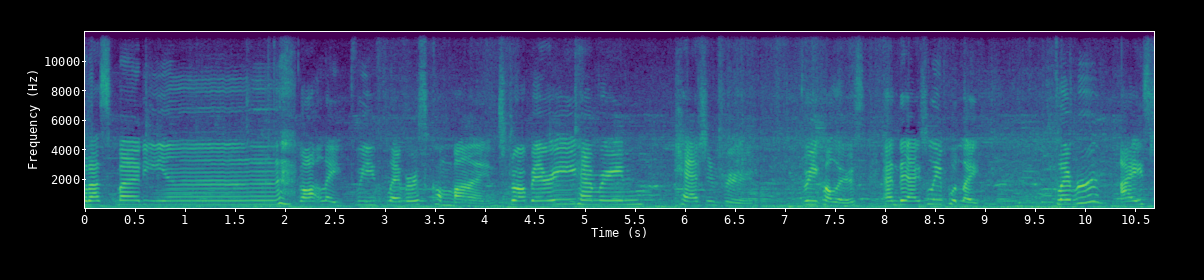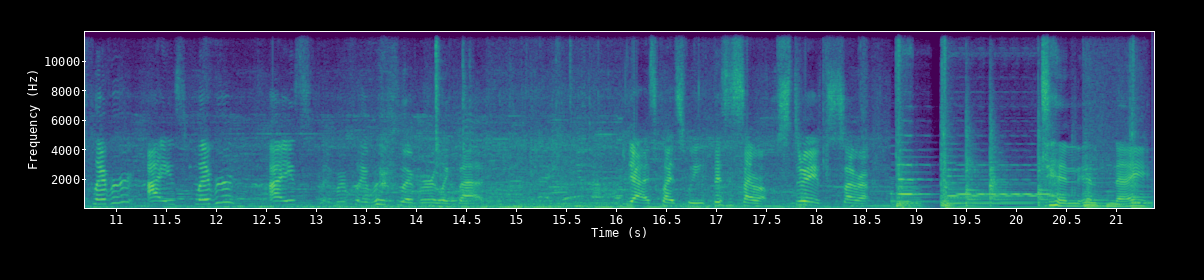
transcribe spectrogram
Raspadilla. Got like three flavors combined. Strawberry, tamarind, passion fruit. Three colors. And they actually put like flavor, ice flavor, ice flavor, ice flavor, flavor, flavor like that. Yeah, it's quite sweet. This is syrup. Straight syrup. 10 at night.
